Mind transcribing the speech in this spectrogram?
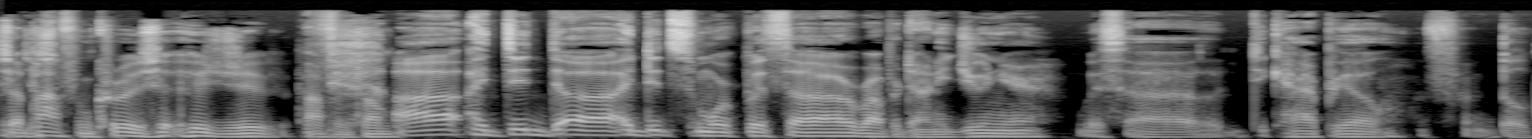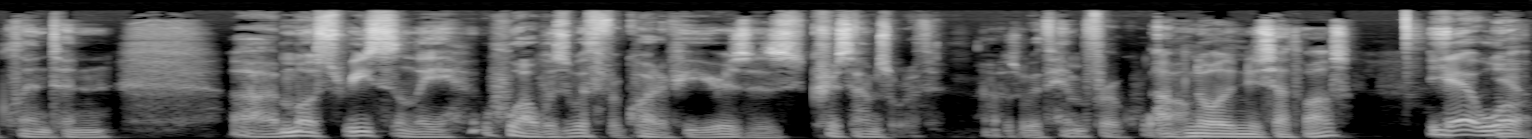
So They apart from Cruise, who did you do apart from Tom? uh, I did. Uh, I did some work with uh, Robert Downey Jr., with uh, DiCaprio, from Bill Clinton. Uh, most recently, who I was with for quite a few years, is Chris Hemsworth. I was with him for a while. Up northern New South Wales, yeah, well,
